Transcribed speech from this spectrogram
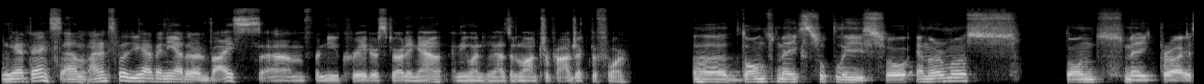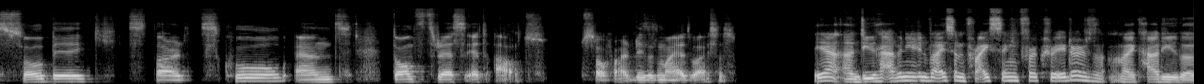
Yeah, thanks. Um, I don't suppose you have any other advice um, for new creators starting out. Anyone who hasn't launched a project before. Uh, don't make supply so enormous. Don't make price so big. Start cool and don't stress it out. So far, this is my advices. Yeah. Uh, do you have any advice on pricing for creators? Like, how do you go?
